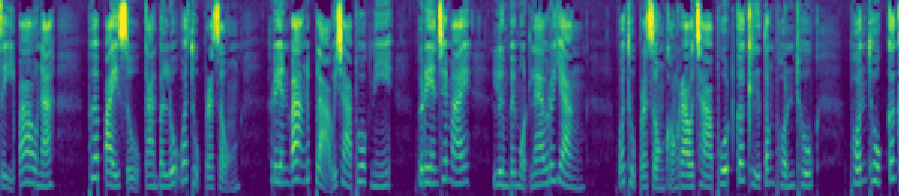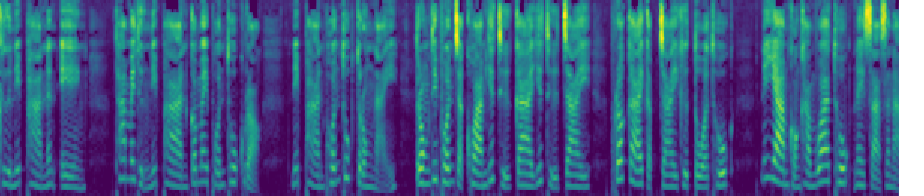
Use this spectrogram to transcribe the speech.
สี่เป้านะ เพื่อไปสู่การบรรลุวัตถุประสงค์ เรียนบ้างหรือเปล่าวิชาพวกนี้ เรียนใช่ไหมลืมไปหมดแล้วหรือยัง วัตถุประสงค์ของเราชาวพุทธก็คือต้องพ้นทุกข์ พ้นทุกข์ก็คือนิพพานนั่นเอง ถ้าไม่ถึงนิพพานก็ไม่พ้นทุกข์หรอก นิพพานพ้นทุกข์ตรงไหน ตรงที่พ้นจากความยึดถือกายยึดถือใจ เพราะกายกับใจคือตัวทุกข์ นิยามของคำว่าทุกข์ในศาสนา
